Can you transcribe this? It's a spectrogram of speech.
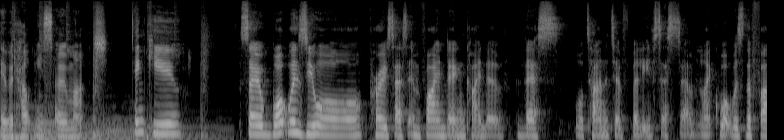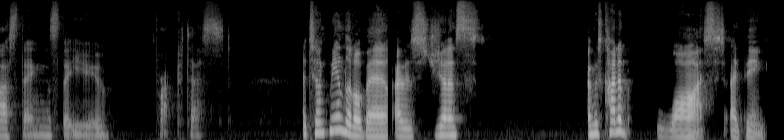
it would help me so much. Thank you. So, what was your process in finding kind of this alternative belief system? Like, what was the first things that you practiced? It took me a little bit. I was just, I was kind of lost, I think,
